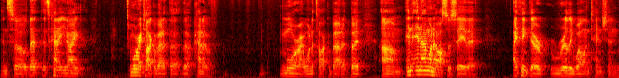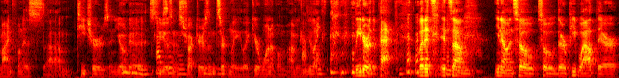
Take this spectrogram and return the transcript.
and so that that's kind of you know I the more I talk about it the the kind of more I want to talk about it. But um, and and I want to also say that I think they're really well intentioned mindfulness um, teachers and yoga studios Mm-hmm. absolutely. and instructors and certainly like you're one of them I mean Oh, you're like leader of the pack. But it's it's um you know and so so there are people out there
